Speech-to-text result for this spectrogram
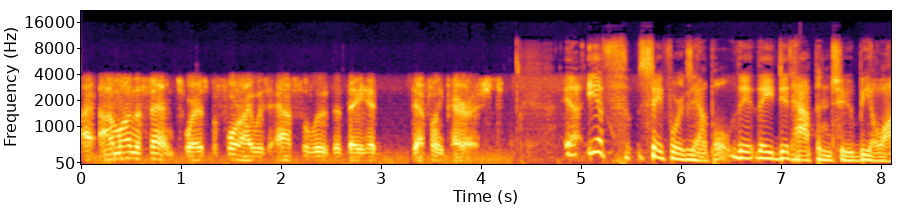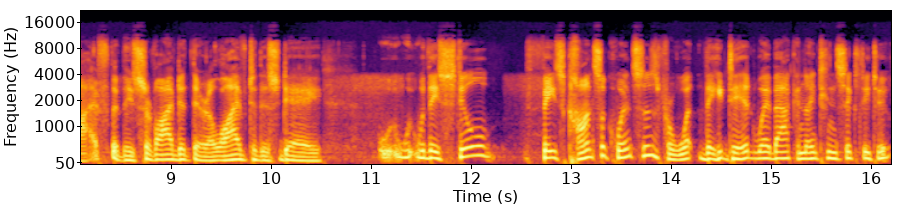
I, I'm on the fence. Whereas before, I was absolute that they had definitely perished. Uh, if, say, for example, they, they did happen to be alive, that they survived it, they're alive to this day, w- would they still face consequences for what they did way back in 1962?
